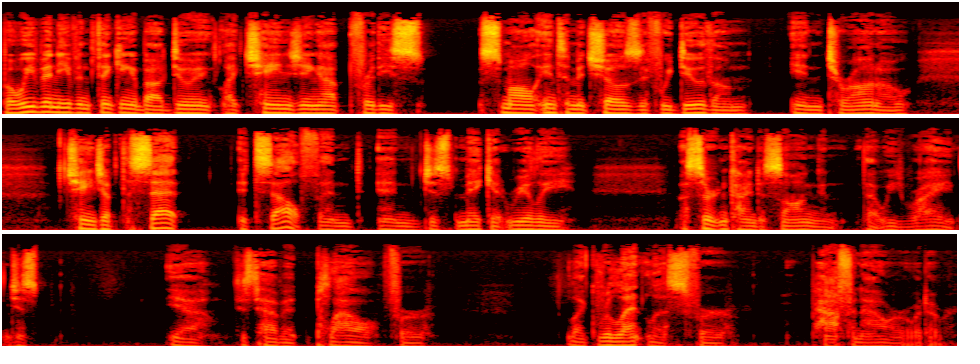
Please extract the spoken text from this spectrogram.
But we've been even thinking about doing like changing up for these small intimate shows if we do them in Toronto, change up the set itself and and just make it really a certain kind of song that we write. Just yeah, just have it plow for like relentless for half an hour or whatever.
